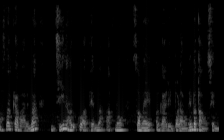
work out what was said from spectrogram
असरका बारेमा जिनहरूको अध्ययनमा आफ्नो समय अगाडि बढाउने बताउँछिन्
